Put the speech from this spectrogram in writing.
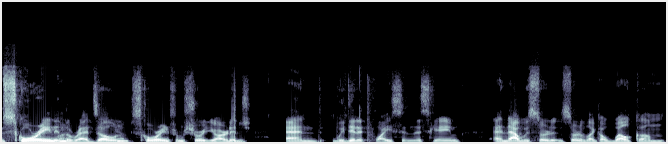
scoring in the red zone, Yep. scoring from short yardage, and we did it twice in this game, and that was sort of sort of like a welcome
